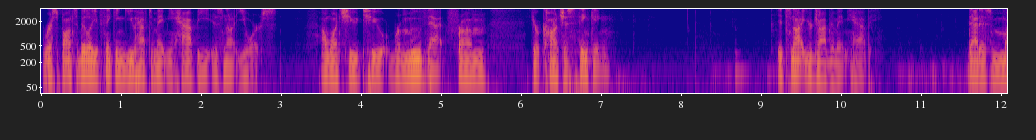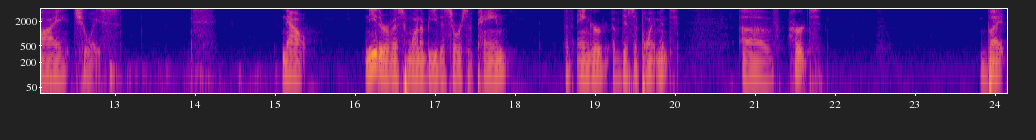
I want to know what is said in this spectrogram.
responsibility of thinking you have to make me happy is not yours. I want you to remove that from your conscious thinking. It's not your job to make me happy. That is my choice. Now, neither of us want to be the source of pain, of anger, of disappointment, of hurt. But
